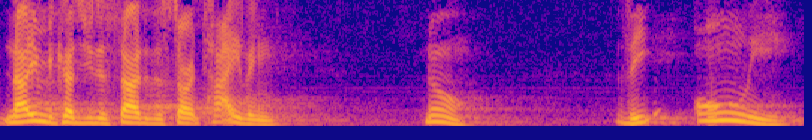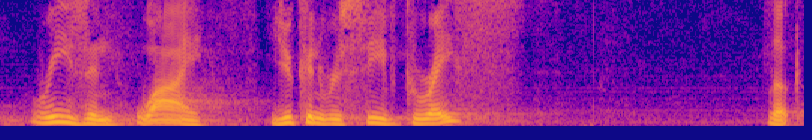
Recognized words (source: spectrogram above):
not even because you decided to start tithing. No. The only reason why you can receive grace, look,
